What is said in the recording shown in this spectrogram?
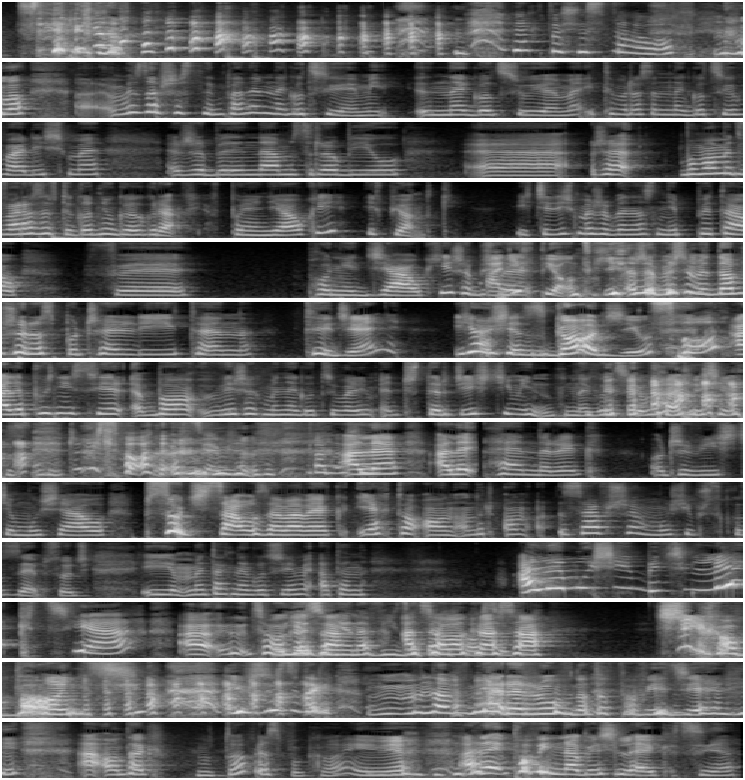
Jak to się stało? No bo e, my zawsze z tym panem negocjujemy, negocjujemy i tym razem negocjowaliśmy, żeby nam zrobił, e, że, bo mamy dwa razy w tygodniu geografię, w poniedziałki i w piątki. I chcieliśmy, żeby nas nie pytał w poniedziałki, żebyśmy, Ani w piątki. żebyśmy dobrze rozpoczęli ten tydzień. I on się zgodził. Co? Ale później stwierdził, bo wiesz jak my negocjowaliśmy, 40 minut negocjowaliśmy z nim. Cała lekcja. Ale, ale Henryk oczywiście musiał psuć całą zabawę, jak, jak to on. on. On zawsze musi wszystko zepsuć. I my tak negocjujemy, a ten ale musi być lekcja! A cała O Jezu, klasa, nienawidzę a cała osób. klasa cicho bądź! I wszyscy tak no, w miarę równo to powiedzieli. A on tak, no dobra, spokojnie, ale powinna być lekcja.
